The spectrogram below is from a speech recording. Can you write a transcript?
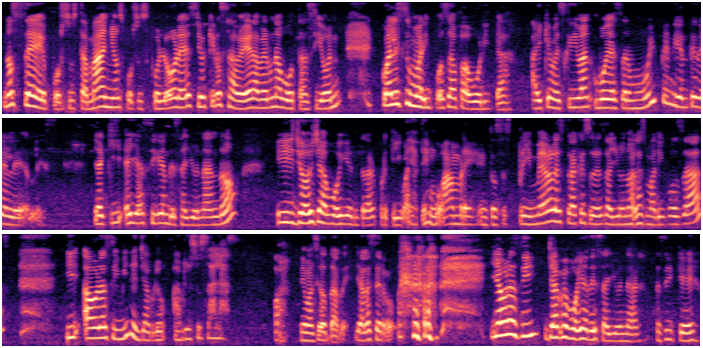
No sé, por sus tamaños, por sus colores. Yo quiero saber, a ver una votación, cuál es su mariposa favorita. Hay que me escriban, voy a estar muy pendiente de leerles. Y aquí ellas siguen desayunando y yo ya voy a entrar porque igual ya tengo hambre. Entonces primero les traje su desayuno a las mariposas y ahora sí, miren, ya abrió, abrió sus alas. Ah, demasiado tarde, ya la cerró. y ahora sí, ya me voy a desayunar. Así que,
